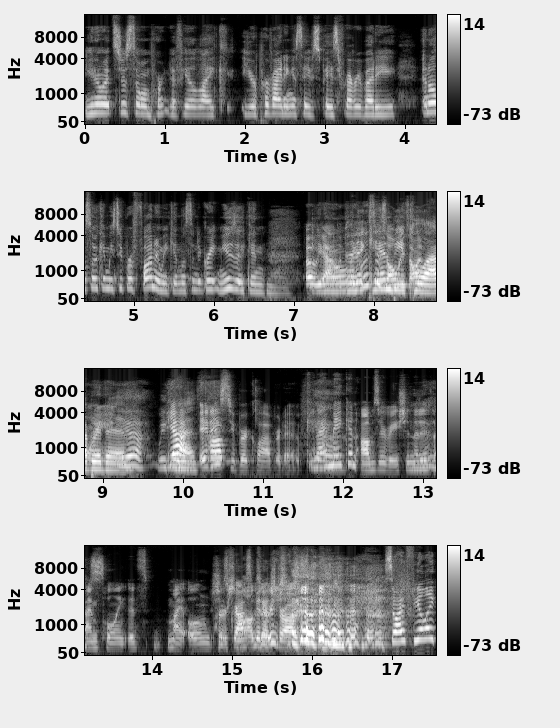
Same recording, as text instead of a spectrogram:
you know it's just so important to feel like you're providing a safe space for everybody and also it can be super fun and we can listen to great music and Oh You yeah, know? the And it playlist is can be always on point. collaborative. yeah we can Yeah, Yes. it pop- is super collaborative. Can I make an observation that is I'm pulling it's my own She's personal observation. so I feel like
